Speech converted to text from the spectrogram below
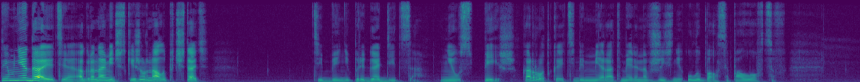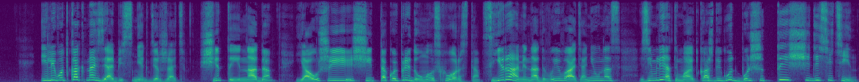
Ты мне дай эти агрономические журналы почитать. Тебе не пригодится. Не успеешь. Короткая тебе мера отмерена в жизни, улыбался Половцев. Или вот как на зябе снег держать. Щиты надо. Я уж и щит такой придумал из хвороста. С ярами надо воевать. Они у нас земли отымают каждый год больше тысячи десятин.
